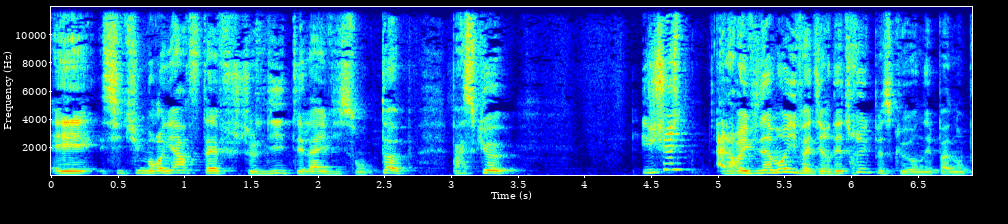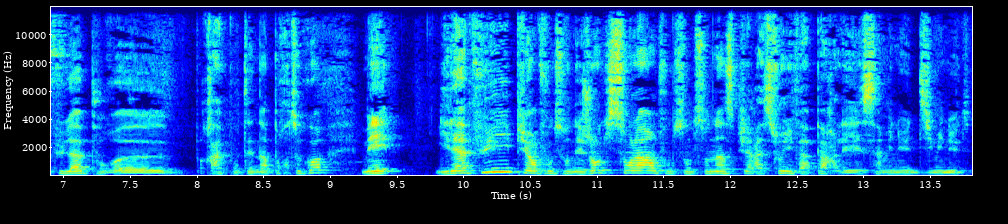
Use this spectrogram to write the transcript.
Et si tu me regardes, Steph, je te le dis, tes lives, ils sont top parce que juste alors évidemment, il va dire des trucs parce qu'on n'est pas non plus là pour euh, raconter n'importe quoi, mais il appuie, puis en fonction des gens qui sont là, en fonction de son inspiration, il va parler 5 minutes, 10 minutes.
